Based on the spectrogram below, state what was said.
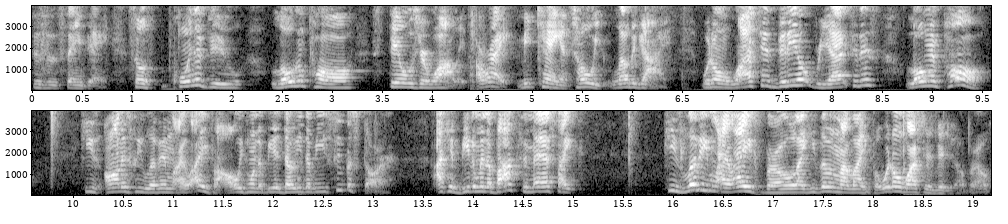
This is the same day. So point of view, Logan Paul steals your wallet. Meat Canyon, show you. Love the guy. We're gonna watch this video, react to this. Logan Paul. He's honestly living my life. I always want to be a WWE superstar. I can beat him in a boxing match like He's living my life, bro. Like he's living my life. But we don't watch this video, bro.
